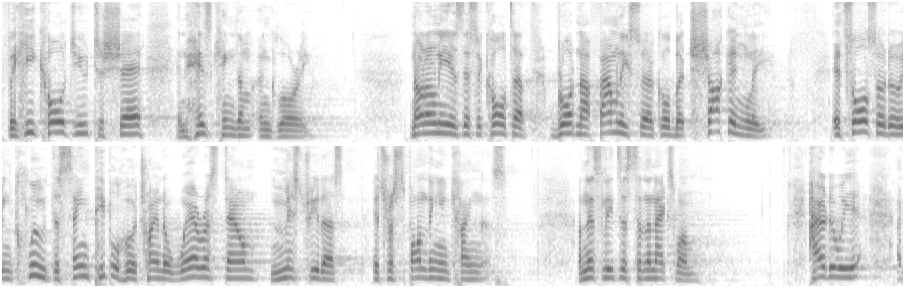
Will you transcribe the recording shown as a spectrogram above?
for he called you to share in his kingdom and glory. Not only is this a call to broaden our family circle, but shockingly, it's also to include the same people who are trying to wear us down, mistreat us. It's responding in kindness. And this leads us to the next one. How do we uh,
